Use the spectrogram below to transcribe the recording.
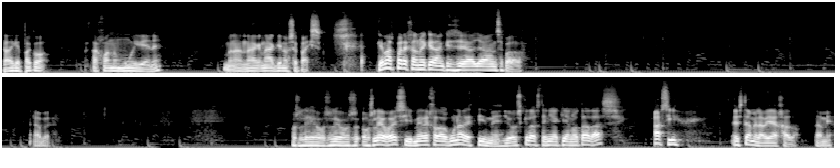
La verdad que Paco está jugando muy bien, ¿eh? Bueno, nada, que no sepáis. ¿Qué más parejas me quedan que se hayan separado? A ver. Os leo, os leo, os, os leo, ¿eh? Si me he dejado alguna, decidme. Yo es que las tenía aquí anotadas. Ah, sí. Esta me la había dejado también.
